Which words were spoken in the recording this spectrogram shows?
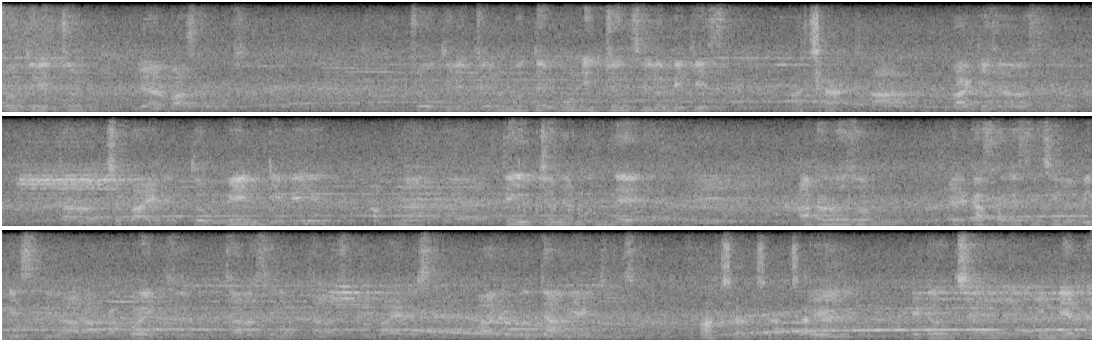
চৌত্রিশ জন প্লেয়ার পাস হয়েছে চৌত্রিশ জনের মধ্যে উনিশ জন ছিল বিকেএসি আচ্ছা। আর বাকি যারা ছিল তারা হচ্ছে বাইরে। তো মেন টিমে আপনার তেইশ জনের মধ্যে আঠারো জন এর কাছাকাছি ছিল বিকেএসপি আর আমরা কয়েকজন যারা ছিল তারা শুধু বাইরে ছিল। বাইরের মধ্যে আমি একজন ছিলাম। আচ্ছা আচ্ছা আচ্ছা। এই এটা হচ্ছে ইন্ডিয়াতে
